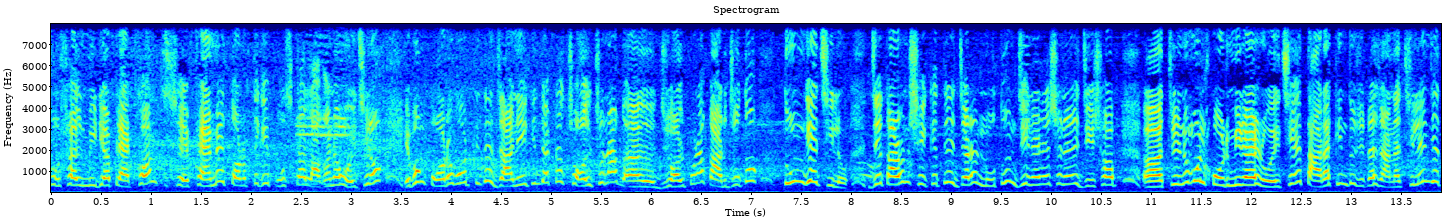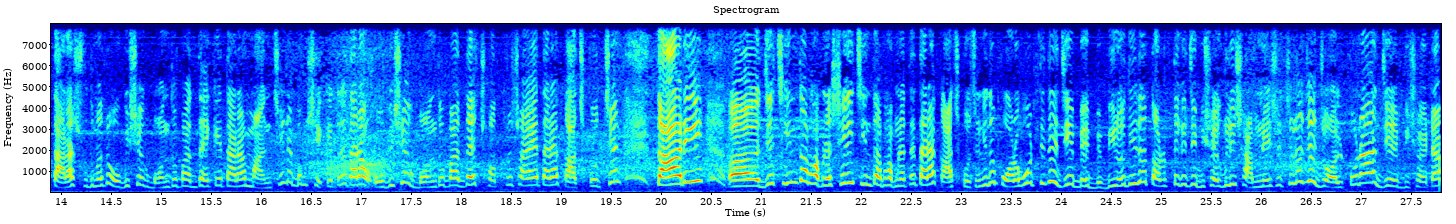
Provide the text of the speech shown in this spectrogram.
সোশ্যাল মিডিয়া প্ল্যাটফর্ম, সে ফ্যামের তরফ থেকে পোস্টার লাগানো হয়েছিল এবং পরবর্তীতে জানিয়ে কিন্তু একটা চলচনা জল্পনা কার্যত তুঙ্গে ছিল। যে কারণ সেক্ষেত্রে যারা নতুন জেনারেশনের যেসব তৃণমূল কর্মীরা রয়েছে, তারা কিন্তু যেটা জানাচ্ছিলেন যে তারা শুধুমাত্র অভিষেক বন্দ্যোপাধ্যায়কে তারা মানছেন এবং সেক্ষেত্রে তারা অভিষেক বন্দ্যোপাধ্যায়ের ছত্রছায়ায় তারা কাজ করছেন, তারই যে চিন্তা ভাবনা সেই চিন্তা ভাবনাতে তারা কাজ করছেন। কিন্তু পরবর্তীতে যে বিরোধীদের তরফ থেকে যে বিষয়গুলি সামনে এসেছিল, যে জল্পনা যে বিষয়টা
